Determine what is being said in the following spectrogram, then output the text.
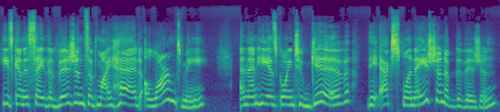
he's going to say, The visions of my head alarmed me. And then he is going to give the explanation of the vision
